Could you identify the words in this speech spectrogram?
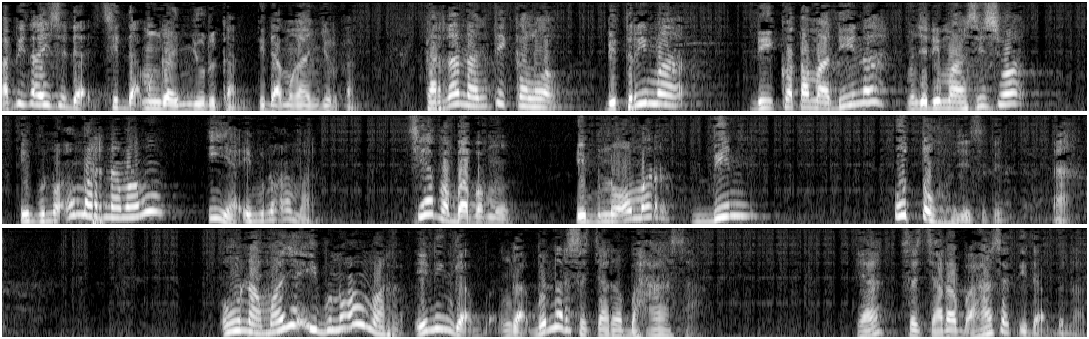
tapi tadi tidak tidak menganjurkan, tidak menganjurkan. Karena nanti kalau diterima di kota Madinah menjadi mahasiswa, Ibnu Umar namamu? Iya, Ibnu Umar. Siapa bapakmu? Ibnu Umar bin Utuh jadi. Oh, namanya Ibnu Umar. Ini enggak enggak benar secara bahasa. Ya, secara bahasa tidak benar.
